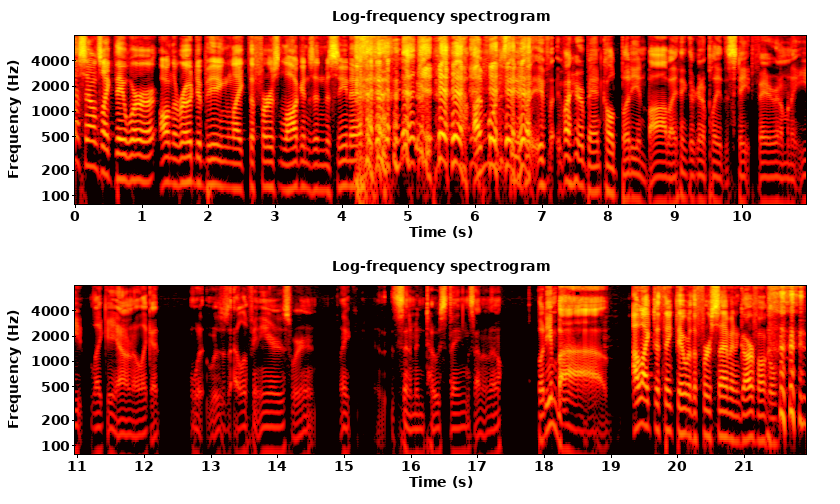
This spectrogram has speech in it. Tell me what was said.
Kind of sounds like they were on the road to being like the first Loggins and Messina. I'm more to see if I, if if I hear a band called Buddy and Bob, I think they're gonna play at the state fair, and I'm gonna eat like a, I don't know, like a what was elephant ears, where like cinnamon toast things. I don't know. Buddy and Bob. I like to think they were the first Simon and Garfunkel.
